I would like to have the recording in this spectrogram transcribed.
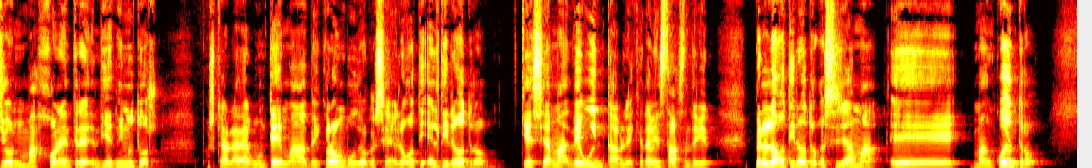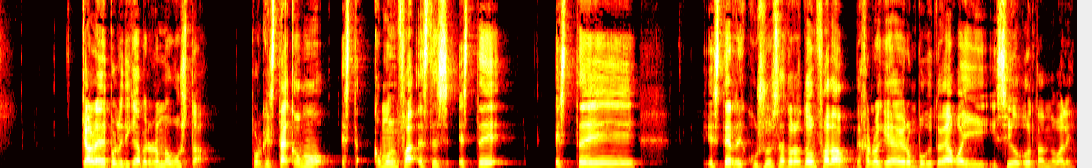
John Majón en 10 minutos, pues que habla de algún tema, de Chromebook, de lo que sea. Y luego él tiene otro que se llama The Wintable, que también está bastante bien. Pero luego tiene otro que se llama eh, Mancuentro, que habla de política, pero no me gusta. Porque está como. Está como enfadado. Este, este, este este recurso está todo el rato enfadado. Dejadme que beber un poquito de agua y, sigo contando, ¿vale?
